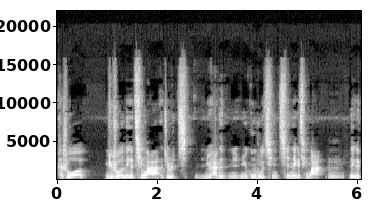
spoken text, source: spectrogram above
他说，比如说那个青蛙，就是亲女孩子女女公主亲亲那个青蛙，嗯那个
